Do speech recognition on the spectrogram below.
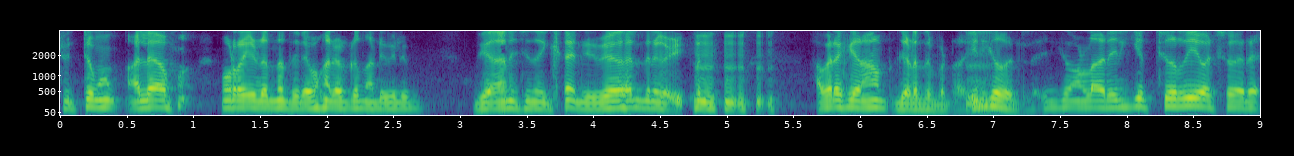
ചുറ്റും അല മുറയിടുന്ന തിരമാലകൾക്ക് നടുവിലും ധ്യാനിച്ച് നിൽക്കാൻ വിവേകാനന്ദന് കഴിയും അവരൊക്കെ ആ ഗണത്തിൽപ്പെട്ടത് എനിക്കതില്ല. എനിക്ക് ഉള്ളവർ എനിക്ക് ചെറിയ വശം വരെ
